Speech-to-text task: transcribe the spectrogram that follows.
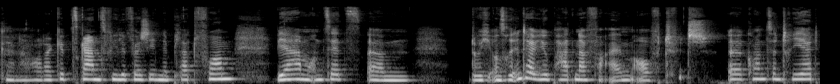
Genau, da gibt's ganz viele verschiedene Plattformen. Wir haben uns jetzt ähm, durch unsere Interviewpartner vor allem auf Twitch äh, konzentriert.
